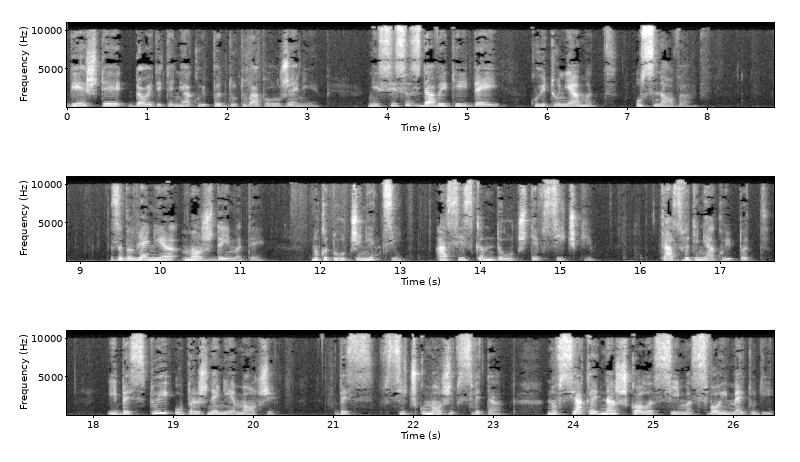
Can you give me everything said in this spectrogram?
вие ще дойдете някой път до това положение. Не си създавайте идеи, които нямат основа. Забавления може да имате, но като ученици аз искам да учите всички. Казвате някой път, и без той упражнение може. Без всичко може в света, но всяка една школа си има свои методи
